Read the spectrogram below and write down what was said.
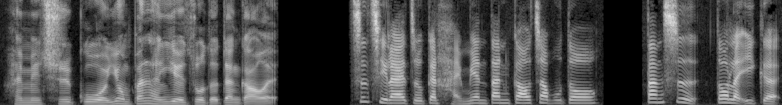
还没吃过用斑斓叶做的蛋糕诶，吃起来就跟海绵蛋糕差不多，但是多了一个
